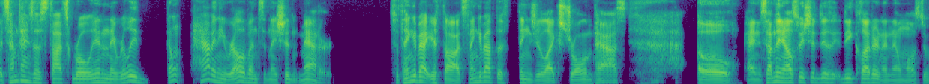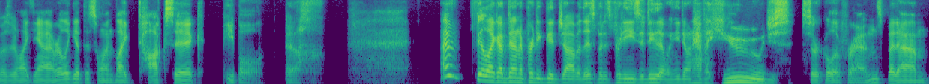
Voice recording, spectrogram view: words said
But sometimes those thoughts roll in and they really don't have any relevance and they shouldn't matter. So think about your thoughts. Think about the things you're like strolling past. Oh, and something else we should de- declutter. And I know most of us are like, yeah, I really get this one like toxic people. Ugh I feel like I've done a pretty good job of this, but it's pretty easy to do that when you don't have a huge circle of friends. But um,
